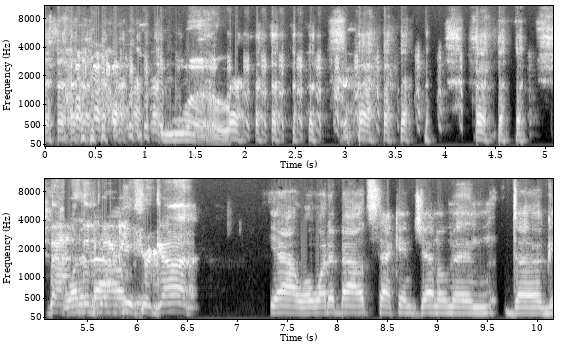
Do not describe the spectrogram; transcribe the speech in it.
Whoa. That's What the about- Doug you forgot. yeah. Well, what about second gentleman Doug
